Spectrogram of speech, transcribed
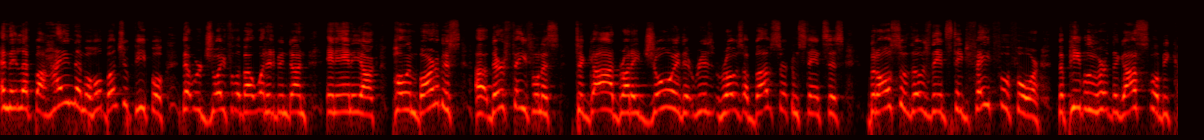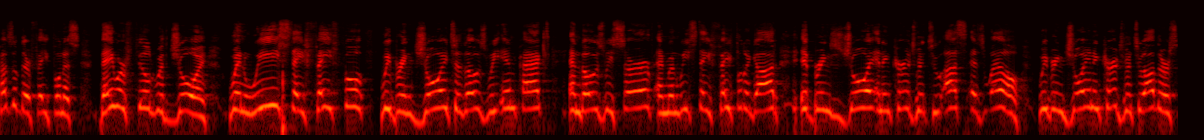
and they left behind them a whole bunch of people that were joyful about what had been done in Antioch. Paul and Barnabas, uh, their faithfulness to God brought a joy that rose above circumstances but also those they had stayed faithful for, the people who heard the gospel because of their faithfulness. They were filled with joy. When we stay faithful, we bring joy to those we impact and those we serve. And when we stay faithful to God, it brings joy and encouragement to us as well. We bring joy and encouragement to others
